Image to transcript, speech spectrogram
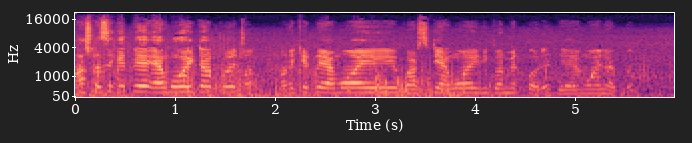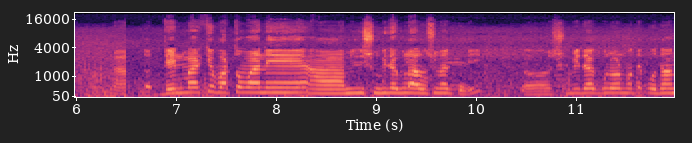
মাস্টার্সের ক্ষেত্রে এমওয়াইটা প্রয়োজন। অনেক ক্ষেত্রে এমওয়াই ভার্সিটি এমওআই রিকোয়ারমেন্ট করে যে এমওআই লাগবে। তো ডেনমার্কে বর্তমানে আমি যদি সুবিধাগুলো আলোচনা করি তো সুবিধাগুলোর মধ্যে প্রধান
